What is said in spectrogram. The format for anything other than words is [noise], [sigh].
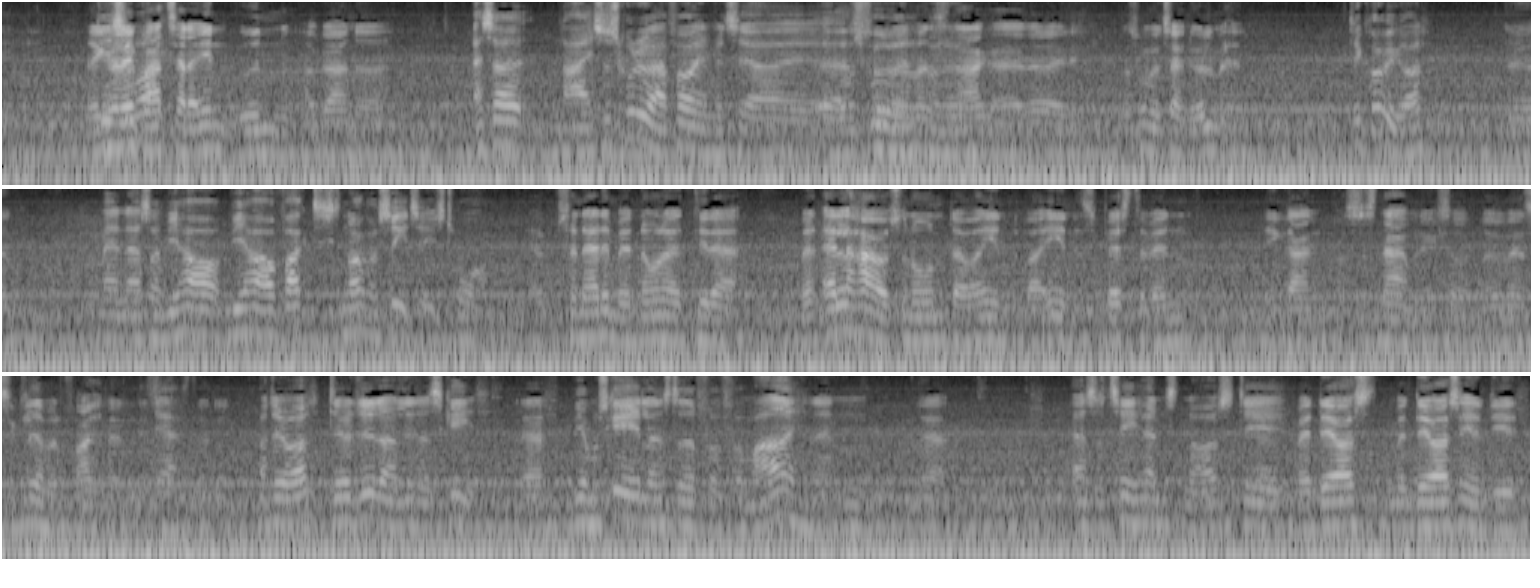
jeg kan ikke bare tage dig ind uden at gøre noget. Altså, nej, så skulle det være for at invitere øh, Ja, så skulle på man en ja, det er rigtigt. Så skulle vi tage en øl med. Det kunne vi godt. Ja. Men altså, vi har, vi har jo faktisk nok at se til i Struer. ja. sådan er det med nogle af de der... Men alle har jo sådan nogen, der var en, var ens bedste ven en gang, og så snakker man ikke så. Men, så glider man fra hinanden. i Ja. Og det er jo også, det, er jo det der er lidt er sket. Ja. Vi har måske et eller andet sted fået for meget af hinanden. ja. Altså T. Hansen og også, det... Men det er også, men det er også en af de...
